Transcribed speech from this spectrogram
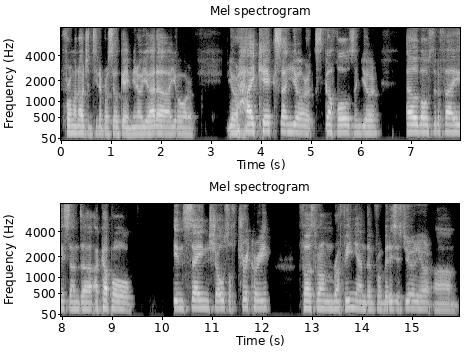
from an Argentina Brazil game. You know, you had uh, your your high kicks and your scuffles and your elbows to the face and uh, a couple insane shows of trickery, first from Rafinha and then from Vinicius Jr. Um,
